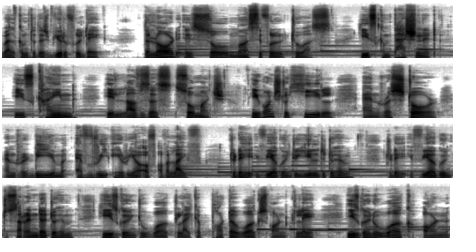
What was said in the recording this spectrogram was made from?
Welcome to this beautiful day. The Lord is so merciful to us. He is compassionate. He is kind. He loves us so much. He wants to heal and restore and redeem every area of our life. Today, if we are going to yield to Him, today, if we are going to surrender to Him, He is going to work like a potter works on clay. He is going to work on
